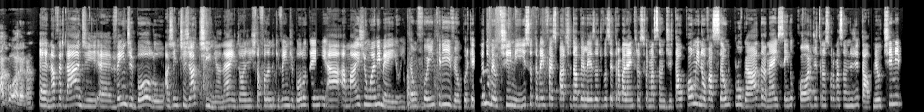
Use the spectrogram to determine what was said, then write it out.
agora, né? É, na verdade, é, vende bolo a gente já tinha, né? Então a gente está falando que vende bolo tem há, mais de um ano e meio. Então foi incrível, porque quando o meu time, isso também faz parte da beleza de você trabalhar em transformação digital com inovação plugada, né? E sendo core de transformação digital. Meu time,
